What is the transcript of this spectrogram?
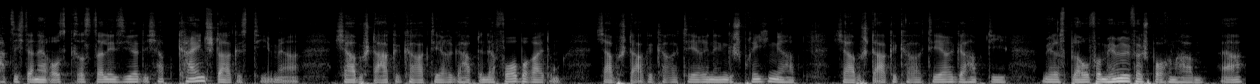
hat sich dann herauskristallisiert, ich habe kein starkes Team mehr. Ich habe starke Charaktere gehabt in der Vorbereitung. Ich habe starke Charaktere in den Gesprächen gehabt. Ich habe starke Charaktere gehabt, die mir das Blaue vom Himmel versprochen haben. Ja?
